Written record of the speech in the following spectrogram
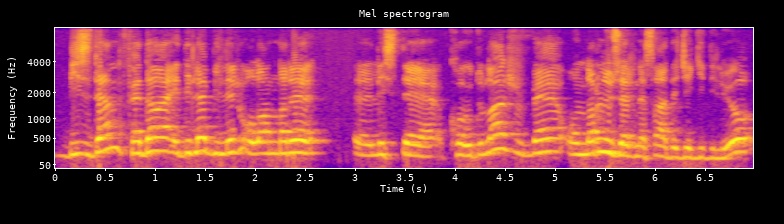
bizden feda edilebilir olanları e, listeye koydular ve onların üzerine sadece gidiliyor.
